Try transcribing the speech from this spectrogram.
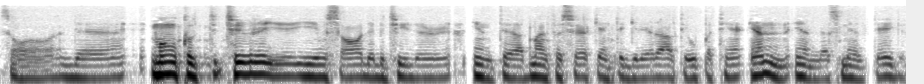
Så det, mångkultur i, USA det betyder inte att man försöker integrera alltihopa till en enda smältdegel.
